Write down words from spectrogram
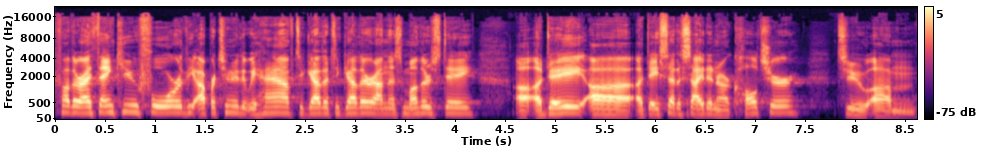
Father, I thank you for the opportunity that we have to gather together on this Mother's Day, uh, a day, uh, a day set aside in our culture to, um,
